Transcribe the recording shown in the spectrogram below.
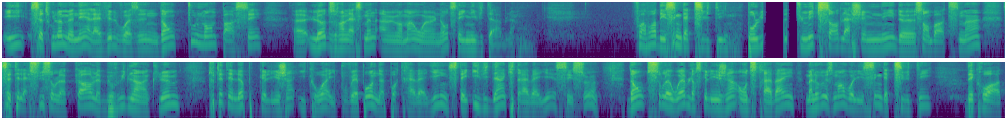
Et cette rue-là menait à la ville voisine. Donc, tout le monde passait euh, là durant la semaine à un moment ou à un autre. C'était inévitable. Il faut avoir des signes d'activité. Pour lui, fumée qui sort de la cheminée de son bâtiment, c'était la suie sur le corps, le bruit de l'enclume. Tout était là pour que les gens y croient. Ils ne pouvaient pas ne pas travailler. C'était évident qu'ils travaillaient, c'est sûr. Donc, sur le web, lorsque les gens ont du travail, malheureusement, on voit les signes d'activité décroître.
